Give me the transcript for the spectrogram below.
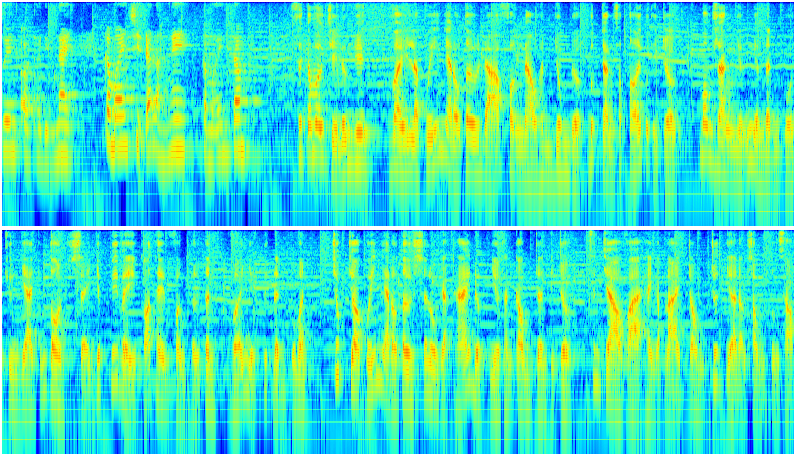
Duyên ở thời điểm này. Cảm ơn anh chị đã lắng nghe, cảm ơn anh Tâm. Xin cảm ơn chị Lương Duyên. Vậy là quý nhà đầu tư đã phần nào hình dung được bức tranh sắp tới của thị trường. Mong rằng những nhận định của chuyên gia chúng tôi sẽ giúp quý vị có thêm phần tự tin với những quyết định của mình. Chúc cho quý nhà đầu tư sẽ luôn gặt hái được nhiều thành công trên thị trường. Xin chào và hẹn gặp lại trong trước giờ đón sóng tuần sau.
